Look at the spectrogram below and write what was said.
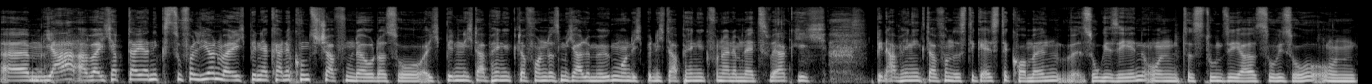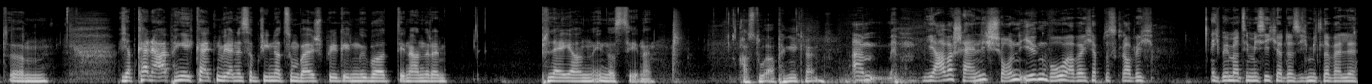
Ähm, ja, aber ich habe da ja nichts zu verlieren, weil ich bin ja keine Kunstschaffende oder so. Ich bin nicht abhängig davon, dass mich alle mögen und ich bin nicht abhängig von einem Netzwerk. Ich bin abhängig davon, dass die Gäste kommen, so gesehen. Und das tun sie ja sowieso. Und ähm, ich habe keine Abhängigkeiten wie eine Sabrina zum Beispiel gegenüber den anderen Playern in der Szene. Hast du Abhängigkeiten? Ähm, ja, wahrscheinlich schon irgendwo, aber ich habe das, glaube ich, ich bin mir ziemlich sicher, dass ich mittlerweile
